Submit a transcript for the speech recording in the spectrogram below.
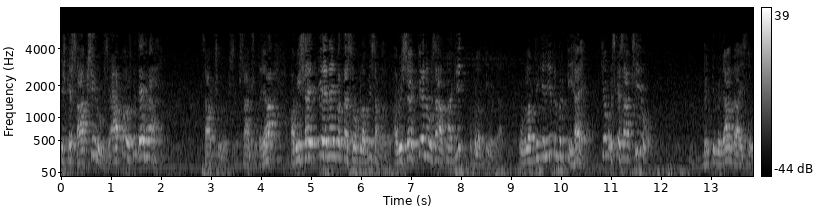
इसके साक्षी रूप से आत्मा उसको देख रहा है साक्षी रूप से साक्षितया अविषयत्व नहीं बता से उपलब्धि संभव अविषयत्व न उस आत्मा की उपलब्धि हो जाती। उपलब्धि के लिए तो वृत्ति है। क्यों? उसके साक्षी है वो। वृत्ति को जान रहा है, इसलिए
